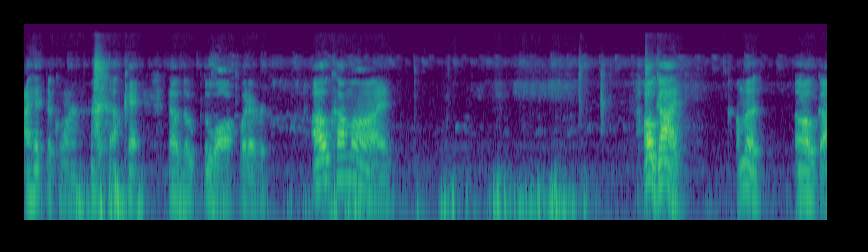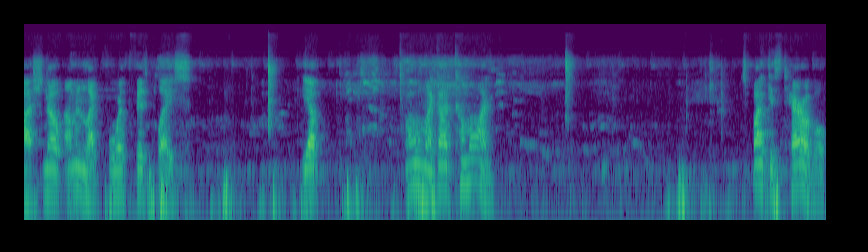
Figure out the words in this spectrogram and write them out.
I hit the corner. okay. The, the, the wall. Whatever. Oh, come on. Oh god. I'm gonna. Oh gosh. No, I'm in like fourth, fifth place. Yep. Oh my god, come on. This bike is terrible.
